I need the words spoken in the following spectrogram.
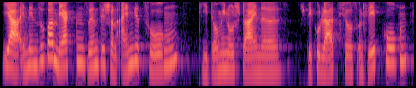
Ja, in den Supermärkten sind sie schon eingezogen, die Dominosteine, Spekulatius und Lebkuchen.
